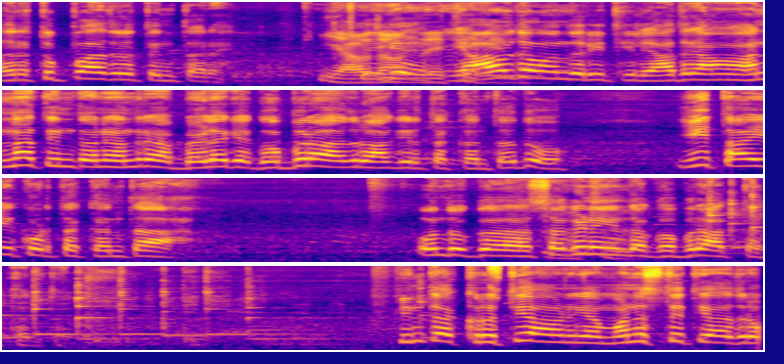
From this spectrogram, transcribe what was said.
ಆದರೆ ತುಪ್ಪ ಆದರೂ ತಿಂತಾರೆ. ಯಾವುದೋ ಒಂದು ರೀತಿಯಲ್ಲಿ. ಆದರೆ ಅವನು ಅನ್ನ ತಿಂತಾನೆ ಅಂದರೆ ಆ ಬೆಳೆಗೆ ಗೊಬ್ಬರ ಆದರೂ ಆಗಿರ್ತಕ್ಕಂಥದ್ದು ಈ ತಾಯಿ ಕೊಡ್ತಕ್ಕಂಥ ಒಂದು ಗ ಸಗಣಿಯಿಂದ ಗೊಬ್ಬರ ಆಗ್ತಕ್ಕಂಥದ್ದು. ಇಂಥ ಕೃತ್ಯ ಅವನಿಗೆ ಮನಸ್ಥಿತಿ ಆದರೂ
